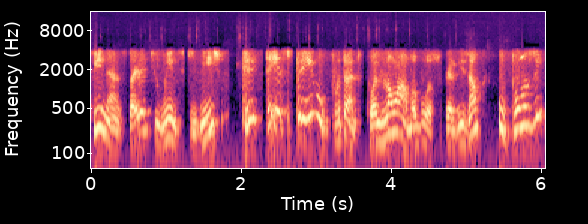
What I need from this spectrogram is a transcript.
financeira que o Minsky diz que tem esse perigo. Portanto, quando não há uma boa supervisão, o Ponzi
